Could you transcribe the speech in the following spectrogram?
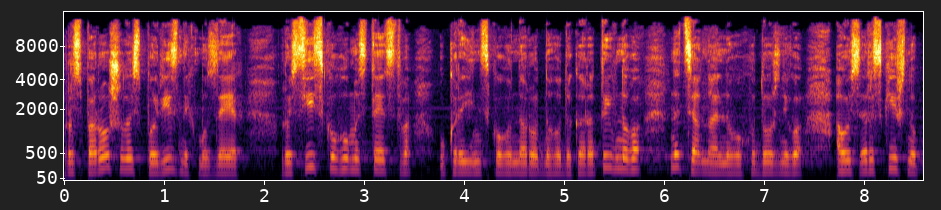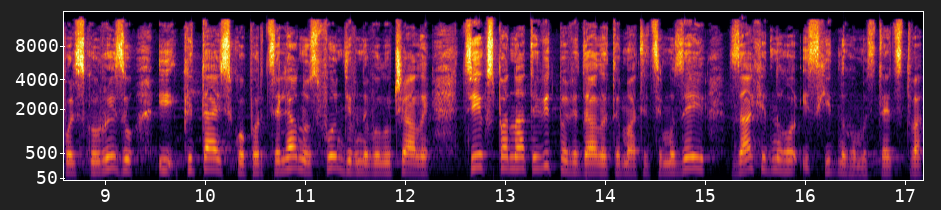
розпорошилось по різних музеях російського мистецтва, українського народного декоративного, національного художнього. А ось розкішну польську ризу і китайську порцеляну з фондів не вилучали. Ці експонати відповідали тематиці музею західного і східного мистецтва.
